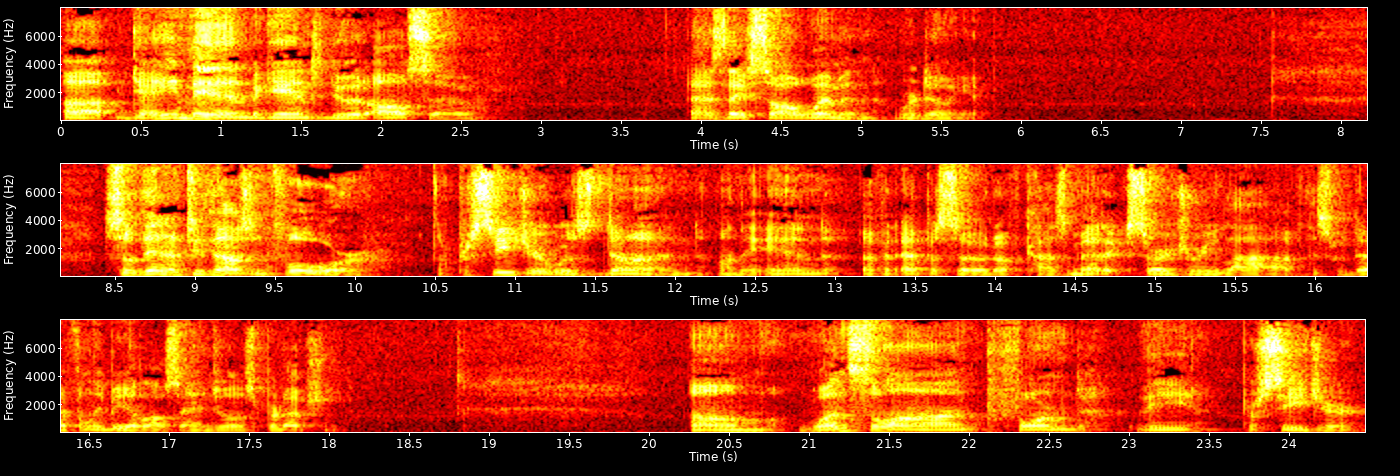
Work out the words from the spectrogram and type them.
Uh, gay men began to do it also as they saw women were doing it. So then in 2004, a procedure was done on the end of an episode of Cosmetic Surgery Live. This would definitely be a Los Angeles production. Um, one salon performed the procedure,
